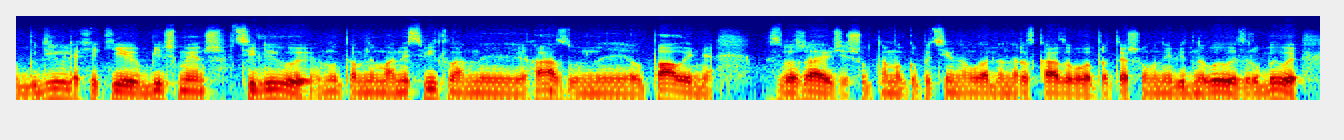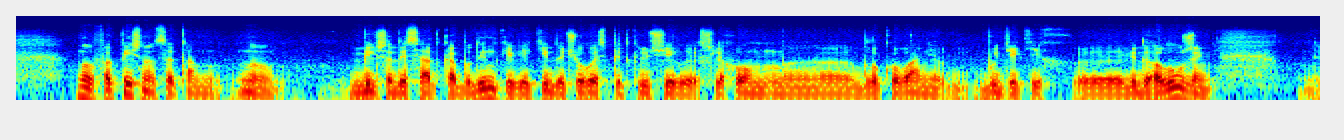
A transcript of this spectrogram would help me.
будівлях, які більш-менш вціліли, ну там нема ні світла, ні газу, ні опалення, зважаючи, щоб там окупаційна влада не розказувала про те, що вони відновили, зробили. Ну, фактично, це там ну, більше десятка будинків, які до чогось підключили шляхом е, блокування будь-яких е, відгалужень, е,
